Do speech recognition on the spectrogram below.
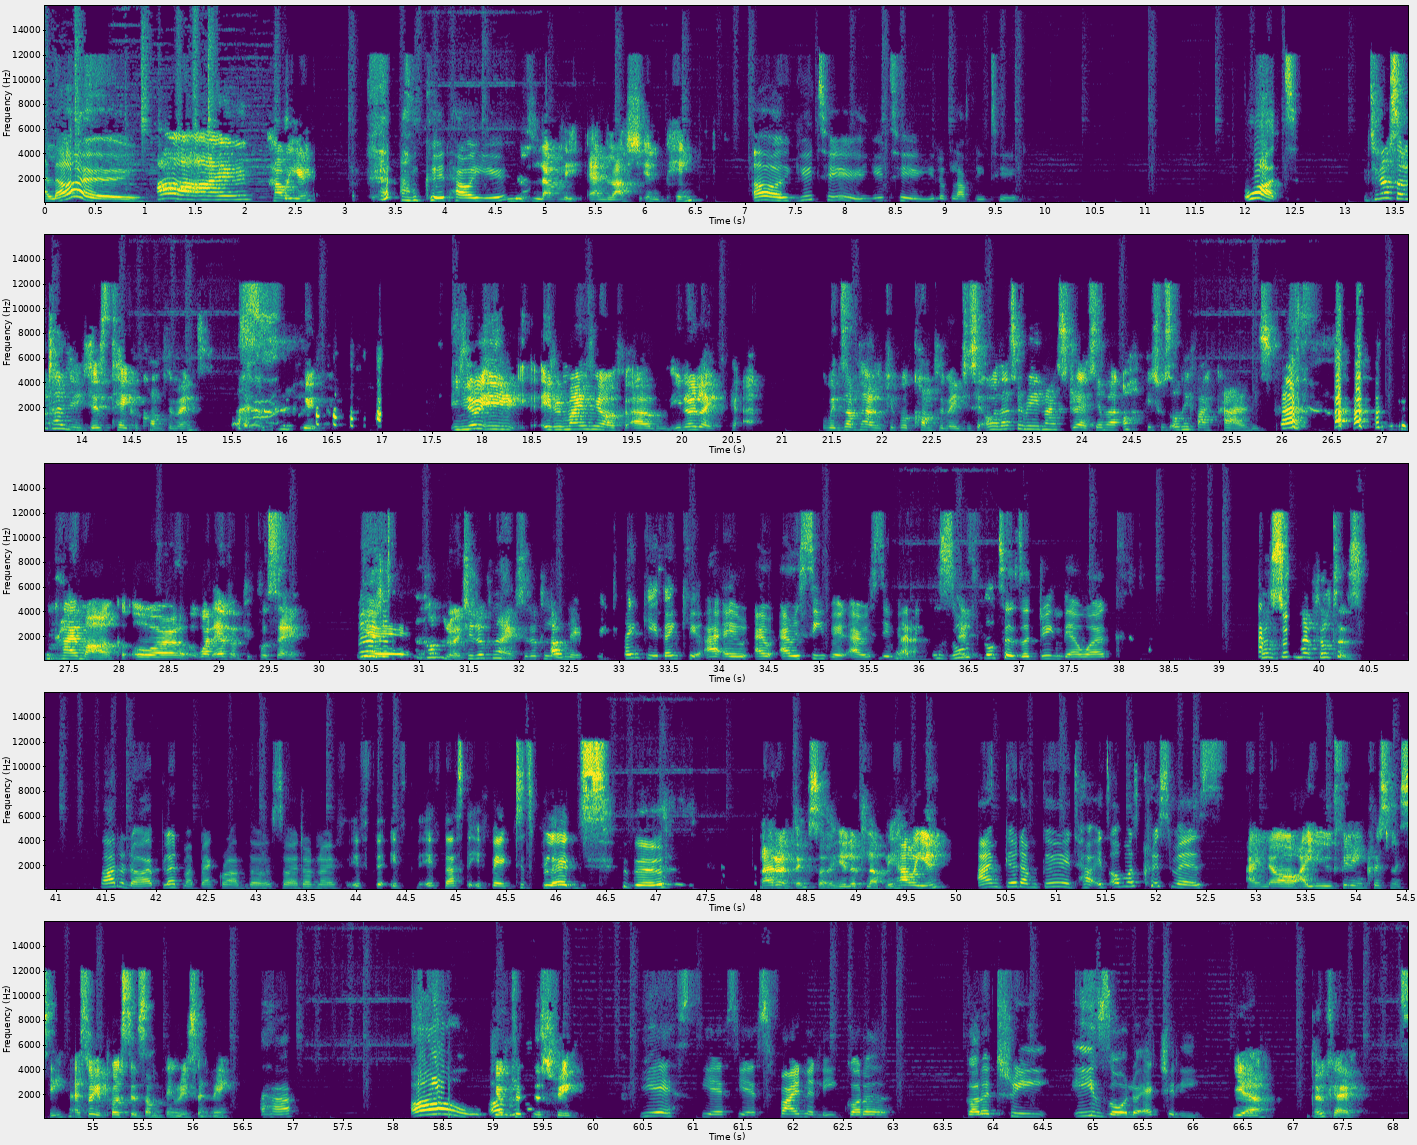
Hello. Hi. How are you? I'm good. How are you? You look lovely and lush in pink. Oh, you too. You too. You look lovely too. What? Do you know sometimes you just take a compliment? you know, it, it reminds me of, um, you know, like when sometimes people compliment you, say, "Oh, that's a really nice dress." You're like, "Oh, it was only five pounds." Primark or whatever people say. No, yeah. just a compliment. You look nice. You look lovely. Oh, thank you, thank you. I I, I receive it. I receive yeah. that. Zoom filters are doing their work. Does Zoom have filters? I don't know. I blurred my background though, so I don't know if if the if if that's the effect. It's blurred. The. I don't think so. You look lovely. How are you? I'm good. I'm good. How it's almost Christmas. I know. Are you feeling Christmassy? I saw you posted something recently. Uh huh. Oh, your oh, Christmas tree. Yes, yes, yes. Finally, got a got a tree. Izolo, actually. Yeah. Okay.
